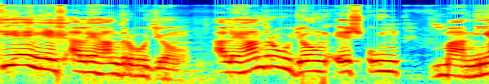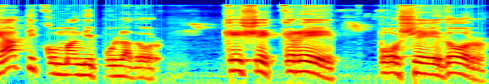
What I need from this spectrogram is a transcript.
¿Quién es Alejandro Bullón? Alejandro Bullón es un maniático manipulador que se cree poseedor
